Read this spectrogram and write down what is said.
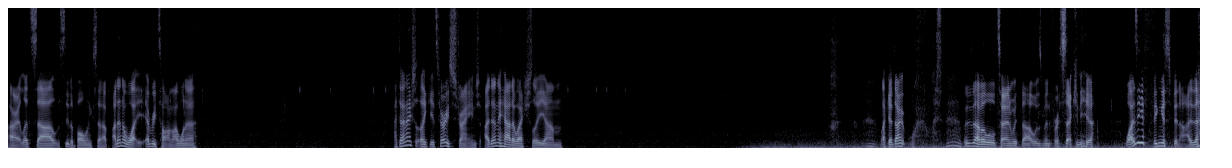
All right, let's uh, let's do the bowling setup. I don't know what. Every time I want to. I don't actually like. It's very strange. I don't know how to actually um. Like I don't. let's just have a little turn with uh, Usman for a second here. Why is he a finger spinner? I don't,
